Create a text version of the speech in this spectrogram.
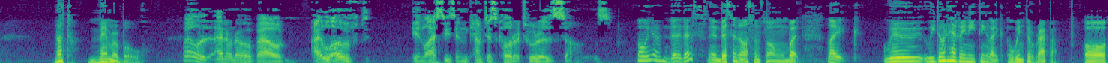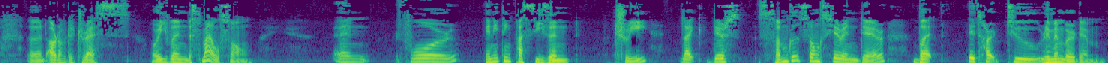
not memorable. Well, I don't know about. I loved in last season Countess Coloratura's songs. Oh yeah, that's that's an awesome song. But like we we don't have anything like a winter wrap up or an art of the dress or even the smile song. And for anything past season three, like there's some good songs here and there, but it's hard to remember them.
